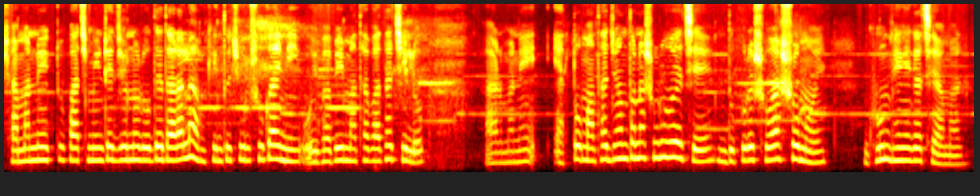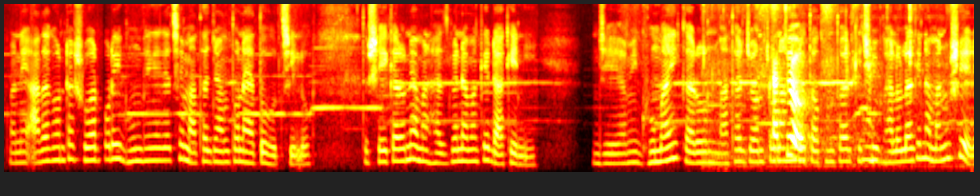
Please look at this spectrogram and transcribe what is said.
সামান্য একটু পাঁচ মিনিটের জন্য রোদে দাঁড়ালাম কিন্তু চুল শুকায়নি ওইভাবেই মাথা বাঁধা ছিল। আর মানে এত মাথার যন্ত্রণা শুরু হয়েছে দুপুরে শোয়ার সময় ঘুম ভেঙে গেছে আমার। মানে আধা ঘণ্টা শোয়ার পরেই ঘুম ভেঙে গেছে মাথার যন্ত্রণা এত হচ্ছিল। তো সেই কারণে আমার হাজব্যান্ড আমাকে ডাকেনি যে আমি ঘুমাই কারণ মাথার যন্ত্রণা হলে তখন তো আর কিছুই ভালো লাগে না মানুষের।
